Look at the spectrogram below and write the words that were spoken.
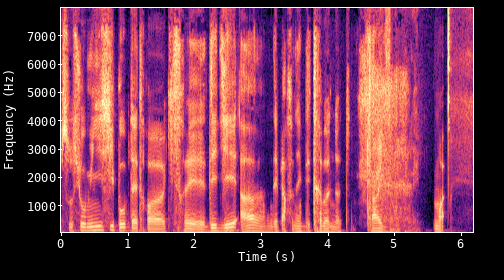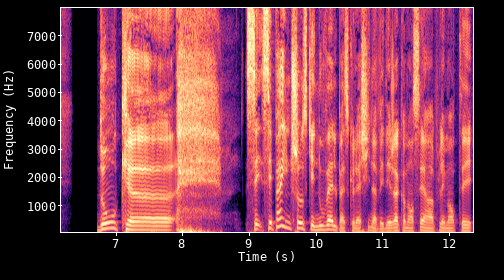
sociaux municipaux peut-être euh, qui seraient dédiés à des personnes avec des très bonnes notes. Par exemple, oui. Ouais. Donc, euh, c'est pas une chose qui est nouvelle parce que la Chine avait déjà commencé à implémenter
